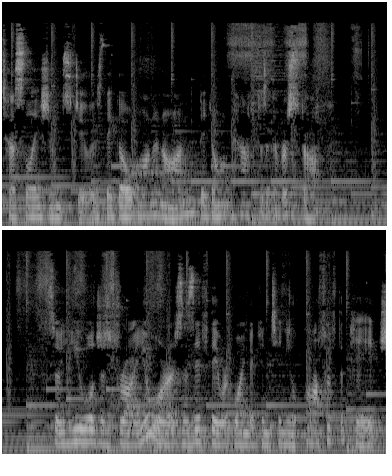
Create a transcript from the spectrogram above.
tessellations do is they go on and on. They don't have to ever stop. So you will just draw yours as if they were going to continue off of the page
